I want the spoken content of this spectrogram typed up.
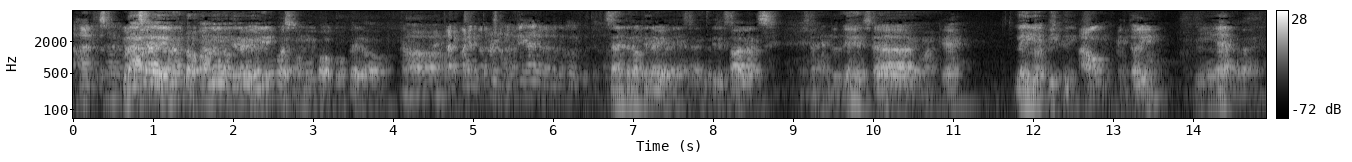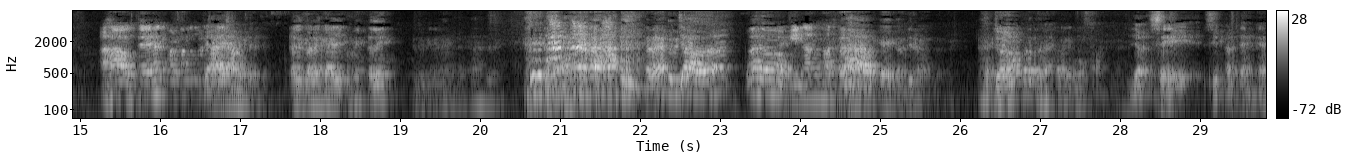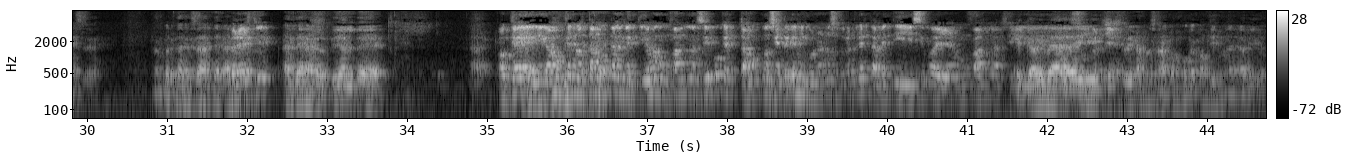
Ajá, entonces. Gracias a Dios nuestro fandom no tiene violín, pues son muy pocos, pero No, Las 40 personas que de la lata de esa gente no tiene violín, esa gente utiliza balance. esa gente utiliza, Este- ¿cómo es que? Lady No, Piti. Aún. Mistolín. Mierda. Ajá, ¿ustedes a cuál fandom Ya, ya, muchachos. Salgo a la calle con Mistolín. ¿No lo has escuchado, no? Bueno, Aquí nada más. Ah, ok, continuando. yo no pertenezco a ningún fandom. Yo sí, sí pertenece. No pertenece al de Naruto. Pero es que- Al de Naruto y al de. Ok, digamos que no estamos tan metidos en un fandom así porque estamos conscientes que ninguno de nosotros tres está metidísimo de en un fandom así. El que hoy vea la super y soy una persona con poca continuidad en la vida.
